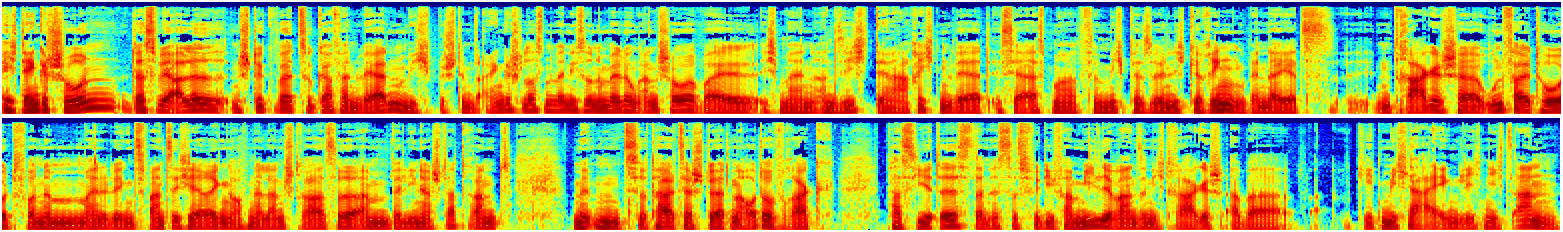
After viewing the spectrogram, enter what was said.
Ich denke schon, dass wir alle ein Stück weit zu gaffern werden, mich bestimmt eingeschlossen, wenn ich so eine Meldung anschaue, weil ich meine, an sich der Nachrichtenwert ist ja erstmal für mich persönlich gering. Wenn da jetzt ein tragischer Unfalltod von einem meinetwegen 20-Jährigen auf einer Landstraße am Berliner Stadtrand mit einem total zerstörten Autowrack passiert ist, dann ist das für die Familie wahnsinnig tragisch, aber geht mich ja eigentlich nichts an.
